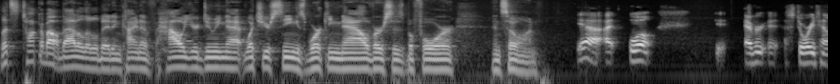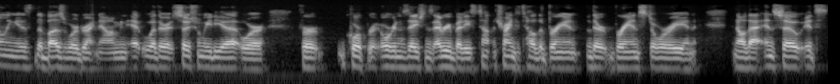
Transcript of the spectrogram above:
Let's talk about that a little bit and kind of how you're doing that, what you're seeing is working now versus before and so on. Yeah, I, well, every storytelling is the buzzword right now. I mean, it, whether it's social media or for corporate organizations, everybody's t- trying to tell the brand their brand story and and all that. And so it's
